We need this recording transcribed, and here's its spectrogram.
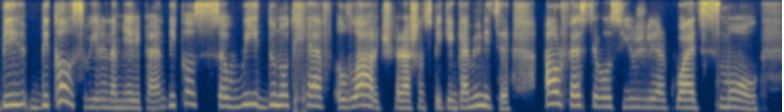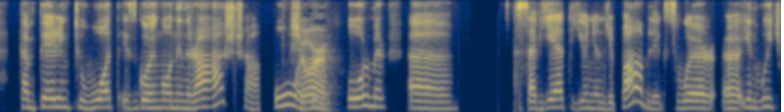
be, because we're in America and because uh, we do not have a large Russian speaking community, our festivals usually are quite small comparing to what is going on in Russia or sure. in former uh, Soviet Union republics, where uh, in which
